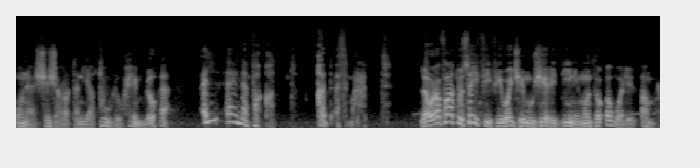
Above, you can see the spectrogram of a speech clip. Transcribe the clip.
هنا شجرة يطول حملها. الآن فقط قد أثمرت. لو رفعت سيفي في وجه مجير الدين منذ أول الأمر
